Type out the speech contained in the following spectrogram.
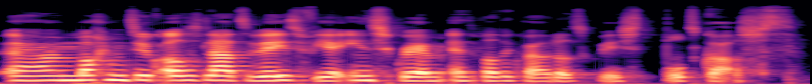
Uh, mag je natuurlijk altijd laten weten via Instagram en wat ik wou dat ik wist podcast.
